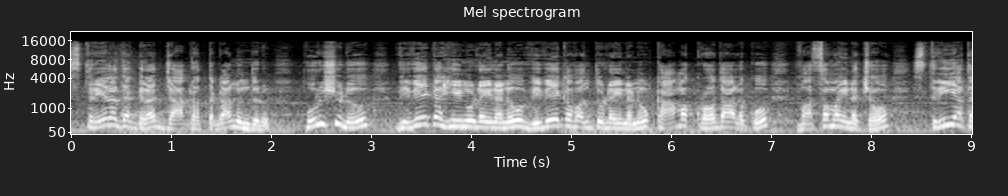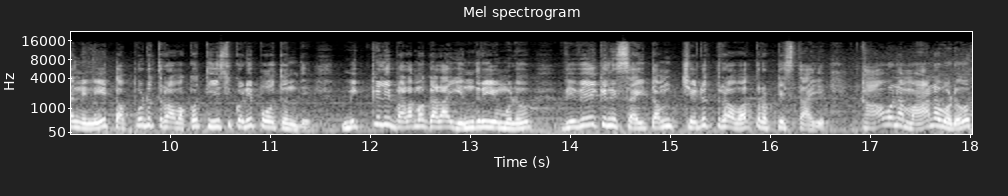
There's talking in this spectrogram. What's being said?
స్త్రీల దగ్గర జాగ్రత్తగా నుందురు. పురుషుడు వివేకహీనుడైనను వివేకవంతుడైనను కామ క్రోధాలకు వశమైనచో స్త్రీ అతనిని తప్పుడు త్రోవకు తీసుకొని పోతుంది. మిక్కిలి బలము గల ఇంద్రియములు వివేకిని సైతం చెడు త్రోవ త్రొక్కిస్తాయి. కావున మానవుడు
